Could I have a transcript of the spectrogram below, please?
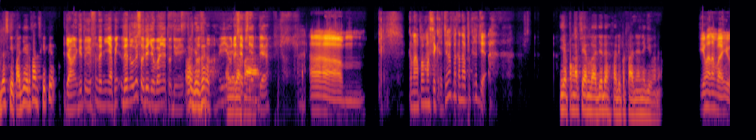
Udah skip aja Irfan, skip yuk. Jangan gitu Irfan udah nyiapin, udah nulis dia jawabannya tuh di. Oh, gitu? Iya Oh, udah iya, siap-siap Pak. dia. Em, kenapa masih kerja? Apa kenapa kerja? Iya pengertian lu aja dah tadi pertanyaannya gimana. Gimana Mbak Yu?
